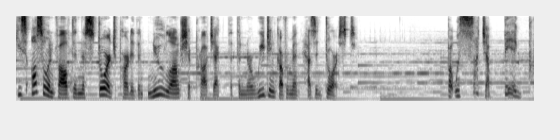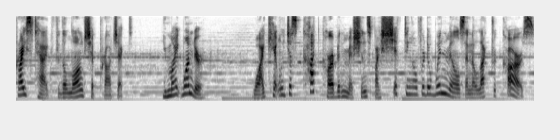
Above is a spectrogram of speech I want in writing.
He's also involved in the storage part of the new Longship project that the Norwegian government has endorsed. But with such a big price tag for the Longship project, you might wonder why can't we just cut carbon emissions by shifting over to windmills and electric cars?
